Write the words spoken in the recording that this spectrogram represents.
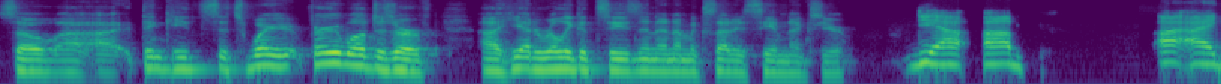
So uh, I think he's it's very very well deserved. Uh, he had a really good season, and I'm excited to see him next year. Yeah, um, I, I,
